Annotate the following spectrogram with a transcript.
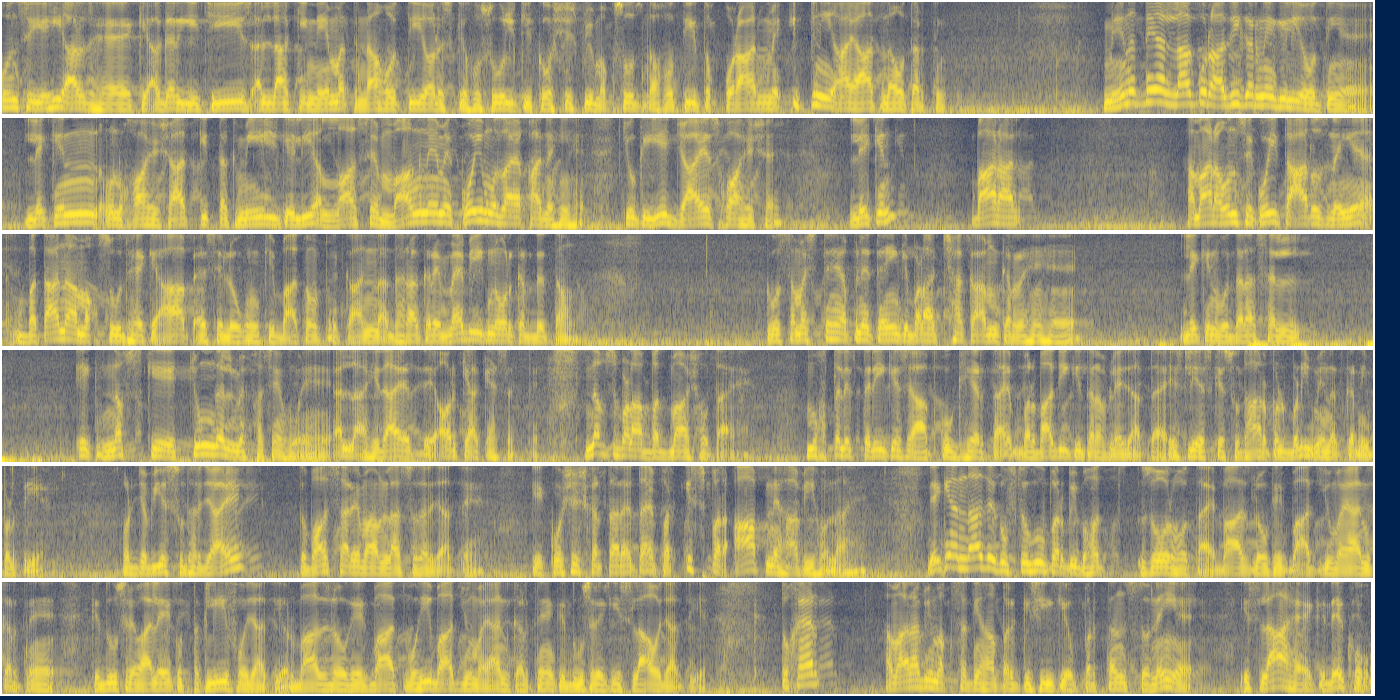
उनसे यही अर्ज़ है कि अगर ये चीज़ अल्लाह की नेमत ना होती और इसके हसूल की कोशिश भी मकसूद ना होती तो कुरान में इतनी आयात ना उतरती। मेहनतें अल्लाह को राज़ी करने के लिए होती हैं, लेकिन उन ख्वाहिशात की तकमील के लिए अल्लाह से मांगने में कोई मजायक़ा नहीं है, क्योंकि ये जायज़ ख्वाहिश है। लेकिन बहरहाल, हमारा उनसे कोई तारुज़ नहीं है। बताना मकसूद है कि आप ऐसे लोगों की बातों पे कान ना धरा करें। मैं भी इग्नोर कर देता हूँ कि वो समझते हैं अपने तय कि बड़ा अच्छा काम कर रहे हैं, लेकिन वो दरअसल एक नफ्स के चुंगल में फंसे हुए हैं। अल्लाह हिदायत दे, और क्या कह सकते हैं? नफ्स बड़ा बदमाश होता है। मुख्तलिफ़ तरीके से आपको घेरता है, बर्बादी की तरफ़ ले जाता है। इसलिए इसके सुधार पर बड़ी मेहनत करनी पड़ती है। और जब ये सुधर जाए तो बहुत सारे मामला सुधर जाते हैं। कि कोशिश करता रहता है, पर इस पर आपने हावी होना है। देखिए, अंदाज़ गुफ्तु पर भी बहुत ज़ोर होता है। बाज़ लोग एक बात यूँ बयान करते हैं कि दूसरे वाले को तकलीफ़ हो जाती है और बाज़ लोग एक बात, वही बात यूँ बयान करते हैं कि दूसरे की असलाह हो जाती है। तो खैर, हमारा भी मकसद यहाँ पर किसी के ऊपर तंज तो नहीं है। असलाह है कि देखो,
